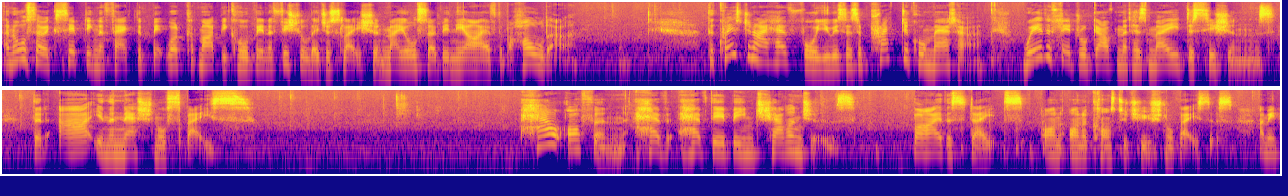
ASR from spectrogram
And also accepting the fact that what might be called beneficial legislation may also be in the eye of the beholder. The question I have for you is as a practical matter, where the federal government has made decisions that are in the national space, how often have, have there been challenges by the states on, on a constitutional basis. I mean,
